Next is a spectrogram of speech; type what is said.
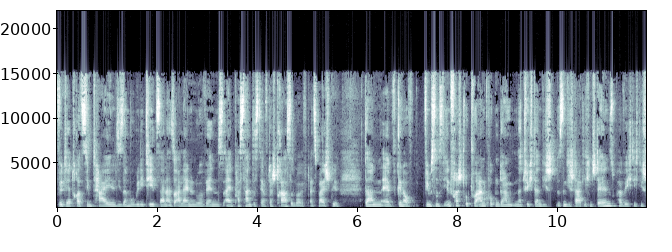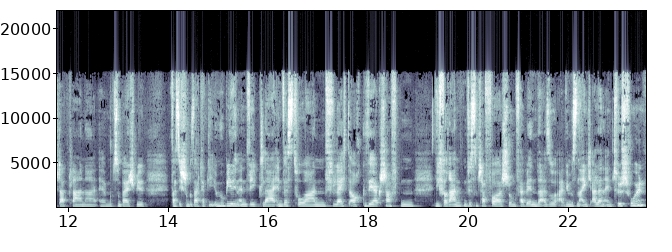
wird der trotzdem Teil dieser Mobilität sein. Also alleine nur, wenn es ein Passant ist, der auf der Straße läuft, als Beispiel. Dann, äh, genau, wir müssen uns die Infrastruktur angucken. Da haben natürlich dann die, sind die staatlichen Stellen super wichtig, die Stadtplaner ähm, zum Beispiel was ich schon gesagt habe, die Immobilienentwickler, Investoren, vielleicht auch Gewerkschaften, Lieferanten, Wissenschaft, Forschung, Verbände. Also wir müssen eigentlich alle an einen Tisch holen,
